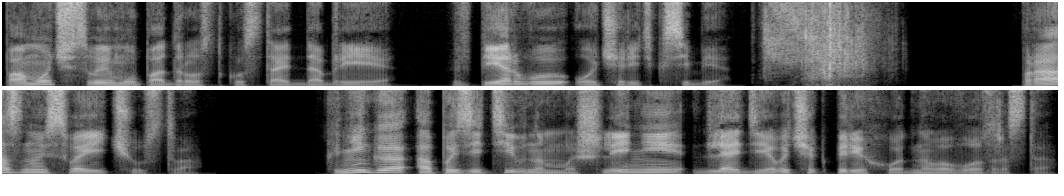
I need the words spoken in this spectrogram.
помочь своему подростку стать добрее, в первую очередь к себе. Празднуй свои чувства. Книга о позитивном мышлении для девочек переходного возраста.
